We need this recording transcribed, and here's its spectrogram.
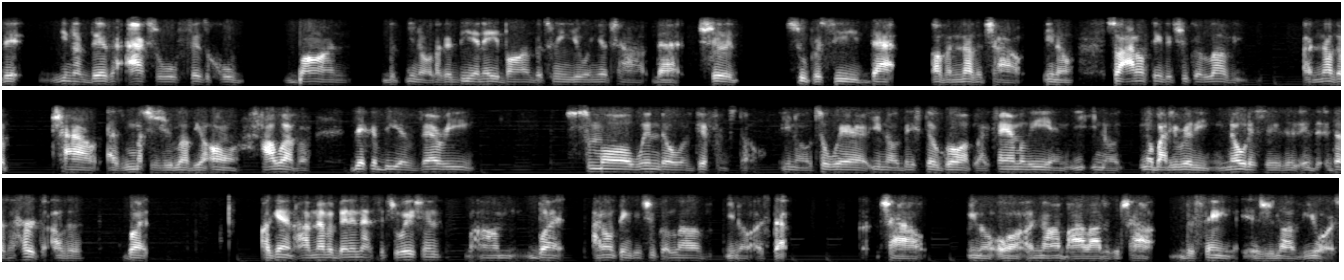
that you know there's an actual physical bond, you know, like a DNA bond between you and your child that should supersede that of another child. You know, so I don't think that you could love another child as much as you love your own. However, there could be a very small window of difference though you know to where you know they still grow up like family and you know nobody really notices. It, it, it doesn't hurt the other. But again i've never been in that situation um but i don't think that you could love you know a step child you know or a non-biological child the same as you love yours.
